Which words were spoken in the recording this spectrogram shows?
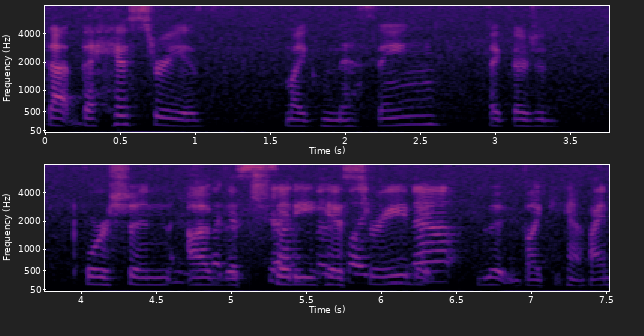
that the history is like missing. Like there's a portion There's of like the city that's, like, history that, like you can't find.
